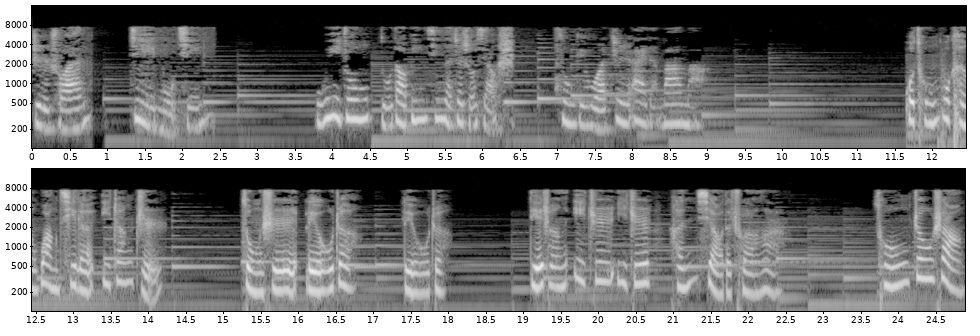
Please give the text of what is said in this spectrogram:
纸船寄母亲。无意中读到冰心的这首小诗，送给我挚爱的妈妈。我从不肯忘记了一张纸，总是留着，留着，叠成一只一只很小的船儿，从舟上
